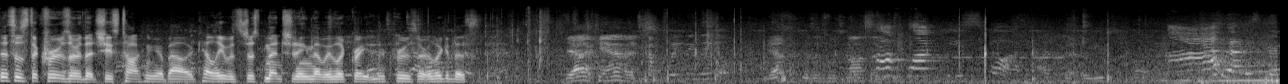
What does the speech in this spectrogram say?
This is the cruiser that she's talking about. Kelly was just mentioning that we look great in the cruiser. Look at this. Yeah, I can. It's completely legal. Yep, because it's Wisconsin. Cop Block peace squad. Ah, that is great.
